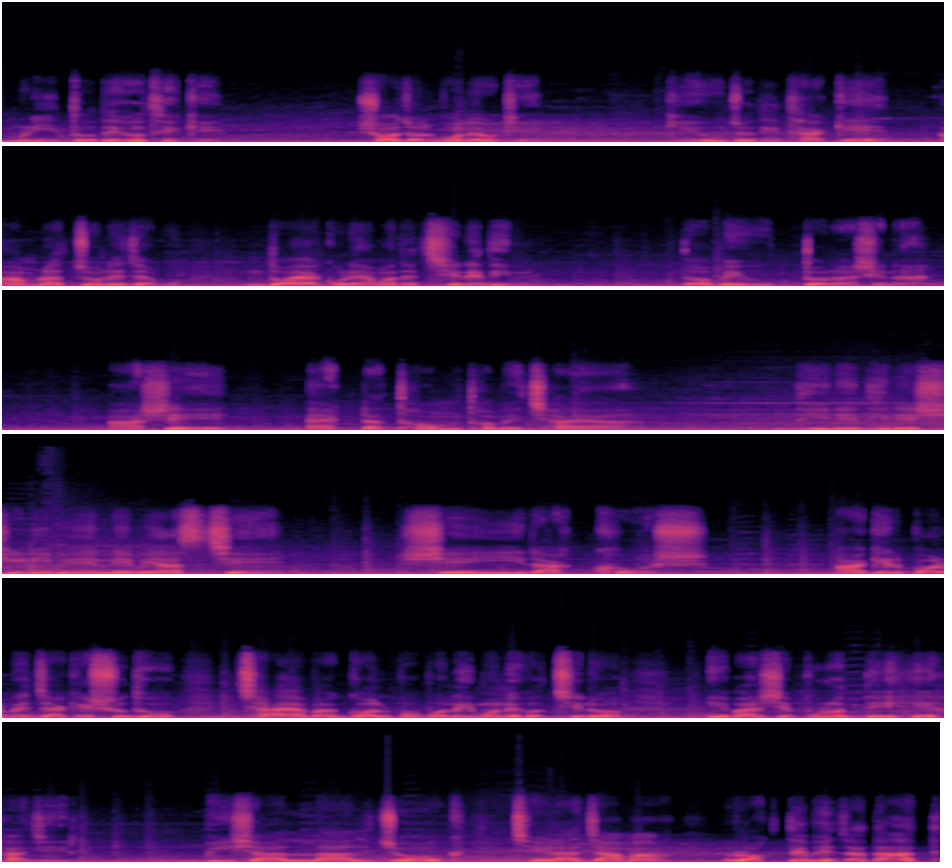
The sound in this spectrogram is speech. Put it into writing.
মৃতদেহ থেকে। সজল বলে ওঠে, কেউ যদি থাকে, আমরা চলে যাব। দয়া করে আমাদের ছেড়ে দিন। তবে উত্তর আসে না। আসে একটা থমথমে ছায়া। ধীরে ধীরে সিঁড়ি বেয়ে নেমে আসছে সেই রাক্ষস। আগের পর্বে যাকে শুধু ছায়া বা গল্প বলেই মনে হচ্ছিল, এবার সে পুরো দেহে হাজির। বিশাল লাল চোখ, ছেঁড়া জামা, রক্তে ভেজা দাঁত।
